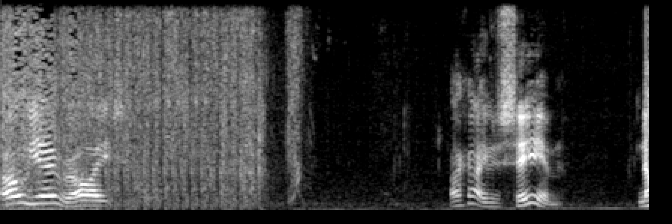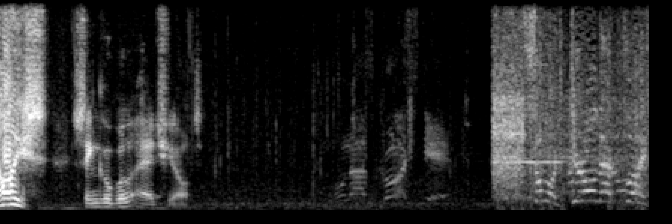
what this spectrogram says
Oh yeah, right. I can't even see him. Nice! Single bullet headshot. Someone get on that flank!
